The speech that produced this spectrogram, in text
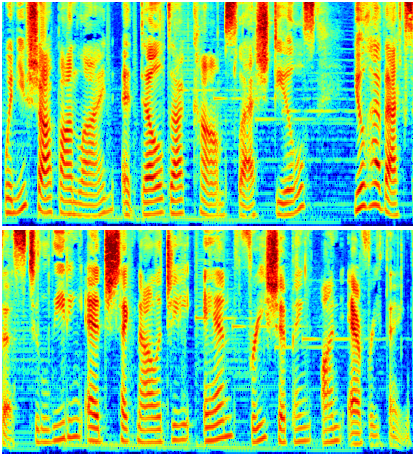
When you shop online at Dell.com slash deals, you'll have access to leading edge technology and free shipping on everything.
